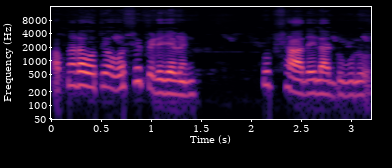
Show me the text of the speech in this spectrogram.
আপনারা অতি অবশ্যই পেরে যাবেন। খুব স্বাদ এই লাড্ডুগুলোর।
